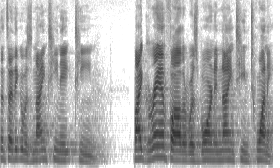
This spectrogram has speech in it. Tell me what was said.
since I think it was 1918. My grandfather was born in 1920.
